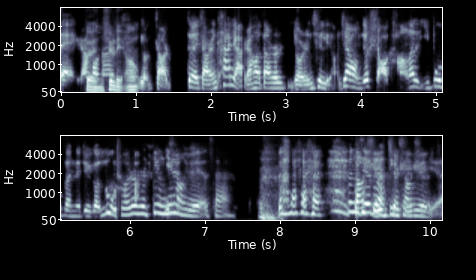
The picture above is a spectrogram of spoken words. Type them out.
位，然后去领，有找对找人看着，然后到时候有人去领，这样我们就少扛了一部分的这个路程这是定向越野赛，分阶段定 确实越野。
